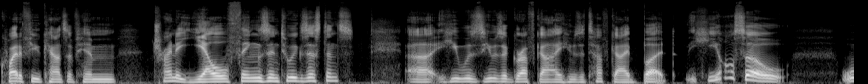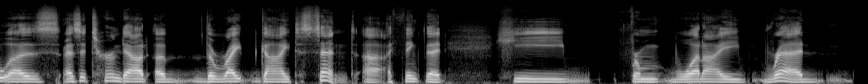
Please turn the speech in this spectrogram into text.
quite a few counts of him trying to yell things into existence. Uh, he was he was a gruff guy. He was a tough guy, but he also was, as it turned out, the right guy to send. Uh, I think that he, from what I read,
